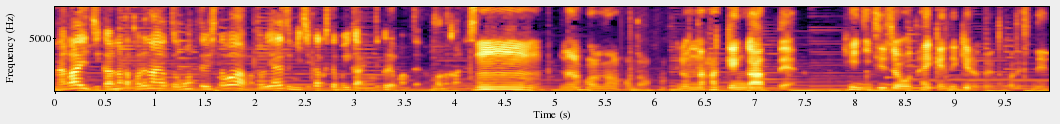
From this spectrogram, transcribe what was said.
長い時間なんか取れないよって思ってる人は、まあ、とりあえず短くてもいいから行ってくればみたいな、そんな感じですうね。ーん。なるほど、なるほど。いろんな発見があって、非日常を体験できるというところですね。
